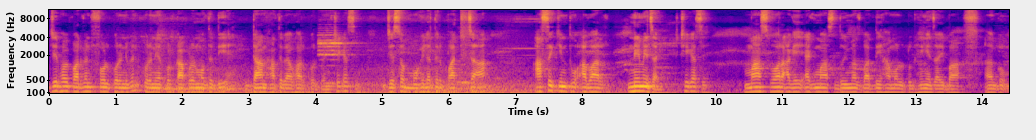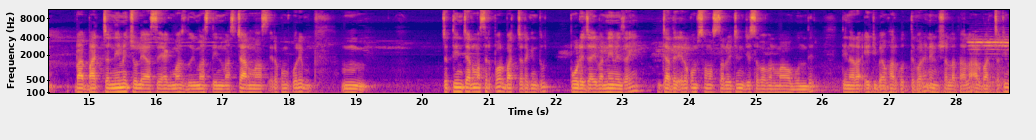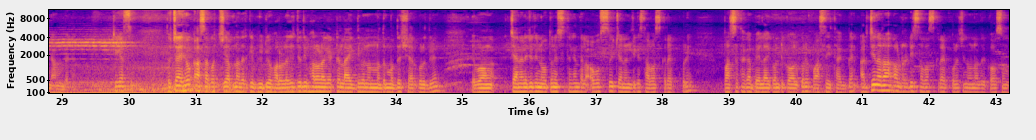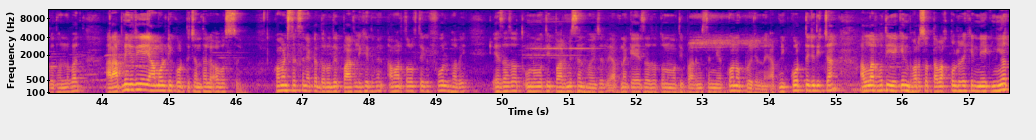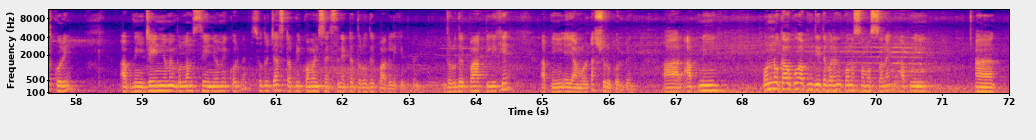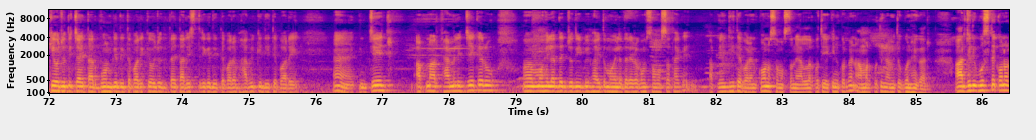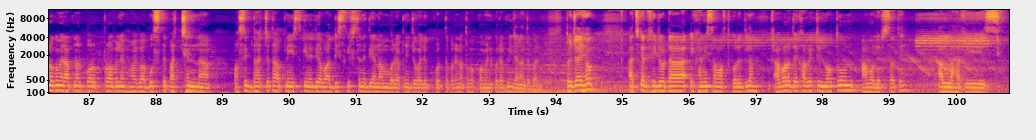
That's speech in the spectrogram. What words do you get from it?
যেভাবে পারবেন ফোল্ড করে নেবেন। করে নেওয়ার পর কাপড়ের মধ্যে দিয়ে ডান হাতে ব্যবহার করবেন, ঠিক আছে? যেসব মহিলাদের বাচ্চা আসে কিন্তু আবার নেমে যায়, ঠিক আছে? মাস হওয়ার আগে এক মাস, দুই মাস বাদ দিয়ে হামল একটু ভেঙে যায় বা বাচ্চা নেমে চলে আসে এক মাস, দুই মাস, তিন মাস, চার মাস, এরকম করে তিন, চার মাসের পর বাচ্চাটা কিন্তু পড়ে যায় বা নেমে যায়। যাদের এরকম সমস্যা রয়েছেন যেসব আমার মা বোনদের, তিনারা এটি ব্যবহার করতে পারেন ইনশাল্লাহ তাহলে আর বাচ্চাটি নামবে না ঠিক আছে? তো যাই হোক, আশা করছি আপনাদেরকে ভিডিও ভালো লাগে যদি ভালো লাগে একটা লাইক দেবেন, অন্যদের মধ্যে শেয়ার করে দেবেন। এবং চ্যানেলে যদি নতুন এসে থাকেন, তাহলে অবশ্যই চ্যানেলটিকে সাবস্ক্রাইব করে পাশে থাকা বেল আইকনটি কল করে পাশেই থাকবেন। আর যেনারা অলরেডি সাবস্ক্রাইব করেছেন, ওনাদেরকে অসংখ্য ধন্যবাদ। আর আপনি যদি এই আমলটি করতে চান, তাহলে অবশ্যই কমেন্ট সেকশনে একটা দরুদে পাক লিখে দেবেন। আমার তরফ থেকে ফুলভাবে এজাজত অনুমতি পারমিশন হয়ে যাবে। আপনাকে এজাজত অনুমতি পারমিশন নেওয়ার কোনো প্রয়োজন নেই। আপনি করতে যদি চান, আল্লাহর প্রতি একিন ভরসা তাবাক্কুল রেখে নেক নিয়ত করে আপনি যেই নিয়মে বললাম, সেই নিয়মে করবেন। শুধু জাস্ট আপনি কমেন্ট সেকশনে একটা দরুদের পাক লিখে দেবেন। দরুদের পাক লিখে আপনি এই আমলটা শুরু করবেন। আর আপনি অন্য কাউকেও আপনি দিতে পারেন, কোনো সমস্যা নেই। আপনি কেউ যদি চায় তার বোনকে দিতে পারে, কেউ যদি চায় তার স্ত্রীকে দিতে পারে, ভাবিকে দিতে পারে হ্যাঁ যে আপনার ফ্যামিলির যে কেউ মহিলাদের যদি বিবাহিত মহিলাদের এরকম সমস্যা থাকে, আপনি দিতে পারেন, কোনো সমস্যা নেই, আল্লাহর প্রতি একিন করবেন, আমার প্রতি আমি তো গুনহেগার আর যদি বুঝতে কোনো রকমের আপনার প্রবলেম হয় বা বুঝতে পাচ্ছেন না অসুবিধা হচ্ছে তো আপনি স্ক্রিনে দেওয়া বা ডিসক্রিপশনে দেওয়া নম্বরে আপনি যোগাযোগ করতে পারেন অথবা কমেন্ট করে আপনি জানাতে পারেন। তো যাই হোক, আজকের ভিডিওটা এখানেই সমাপ্ত করে দিলাম। আবারও দেখাবে একটি নতুন আমলের সাথে। আল্লাহ হাফিজ।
